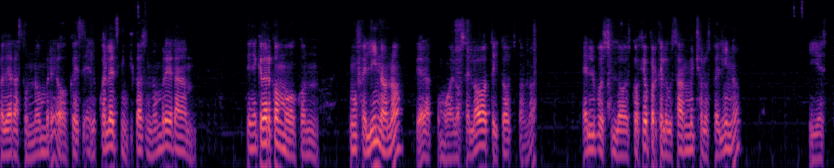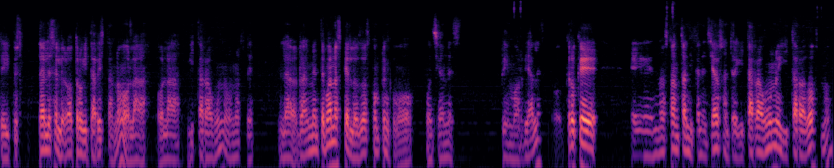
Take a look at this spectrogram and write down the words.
cuál era su nombre, o qué es el, cuál era el significado de su nombre, era, tenía que ver como con un felino, ¿no? Que era como el ocelote y todo esto, ¿no? Él pues lo escogió porque le gustaban mucho los felinos, y este, y pues es el otro guitarrista, ¿no? O la, o la guitarra uno, no sé. La- realmente, bueno, es que los dos cumplen como funciones primordiales. Creo que eh, no están tan diferenciados entre guitarra 1 y guitarra 2, ¿no?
